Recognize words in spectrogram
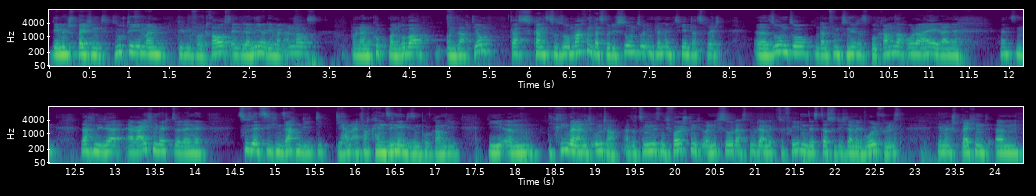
Dementsprechend such dir jemanden, dem du vertraust, entweder mir oder jemand anderes, und dann guckt man drüber und sagt, jo, das kannst du so machen, das würde ich so und so implementieren, das vielleicht äh, so und so, und dann funktioniert das Programm nach, oder hey, deine ganzen Sachen, die du erreichen möchtest, oder deine zusätzlichen Sachen, die, die, die haben einfach keinen Sinn in diesem Programm, die, die, ähm, die kriegen wir da nicht unter. Also zumindest nicht vollständig oder nicht so, dass du damit zufrieden bist, dass du dich damit wohlfühlst. Dementsprechend ähm,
